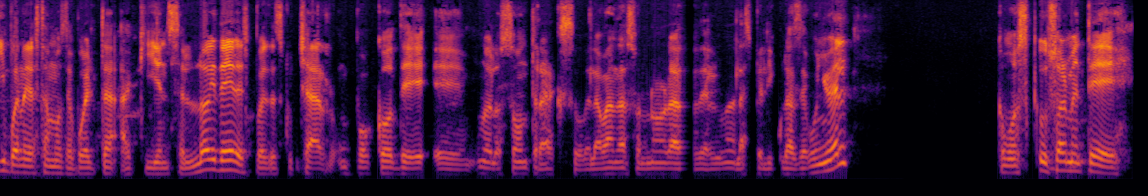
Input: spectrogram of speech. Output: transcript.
Y bueno, ya estamos de vuelta aquí en celuloide después de escuchar un poco de eh, uno de los soundtracks o de la banda sonora de alguna de las películas de Buñuel. Como usualmente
